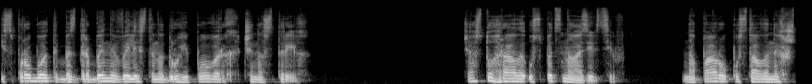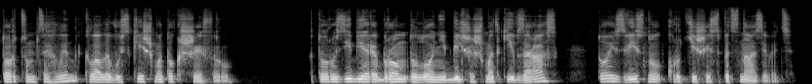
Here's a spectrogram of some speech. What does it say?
і спробувати без драбини вилізти на другий поверх чи на стриг. Часто грали у спецназівців. На пару поставлених шторцом цеглин клали вузький шматок шиферу. Хто розіб'є ребром долоні більше шматків за раз, той, звісно, крутіший спецназівець.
